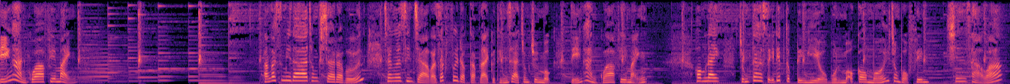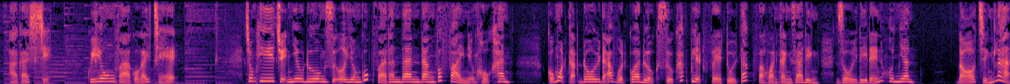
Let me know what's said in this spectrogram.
tiếng Hàn qua phim ảnh. 반갑습니다, 청취자 여러분. Trang xin chào và rất vui được gặp lại quý thính giả trong chuyên mục Tiếng Hàn qua phim ảnh. Hôm nay, chúng ta sẽ tiếp tục tìm hiểu một mẫu câu mới trong bộ phim 신사와 아가씨, Quý ông và cô gái trẻ. Trong khi chuyện yêu đương giữa Jungkook và Thanh Đan đang vấp phải những khó khăn, có một cặp đôi đã vượt qua được sự khác biệt về tuổi tác và hoàn cảnh gia đình rồi đi đến hôn nhân. Đó chính là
